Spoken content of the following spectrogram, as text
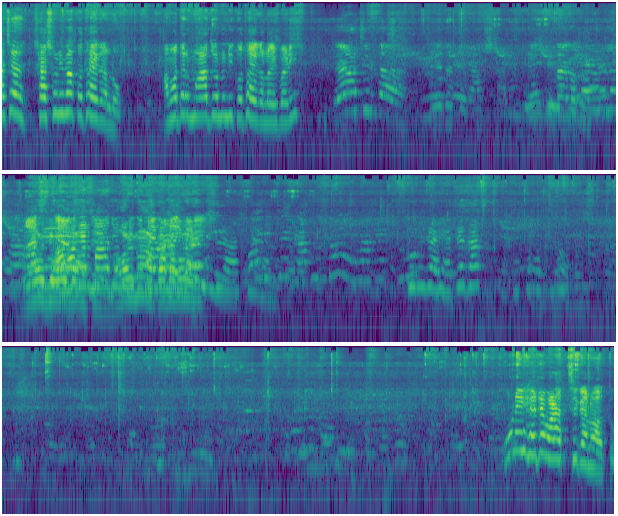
আচ্ছা শাশুড়ি মা কোথায় গেল? আমাদের মা জননী কোথায় গেল এই বাড়ি? আমাদের মা জননী কোথায় গেল এই বাড়ি উনি হেঁটে বেড়াচ্ছে কেন অত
